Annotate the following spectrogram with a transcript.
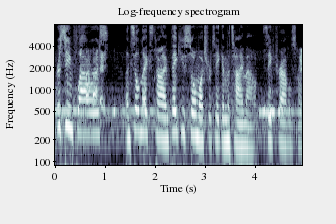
Christine Flowers, until next time, thank you so much for taking the time out. Safe travels home.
